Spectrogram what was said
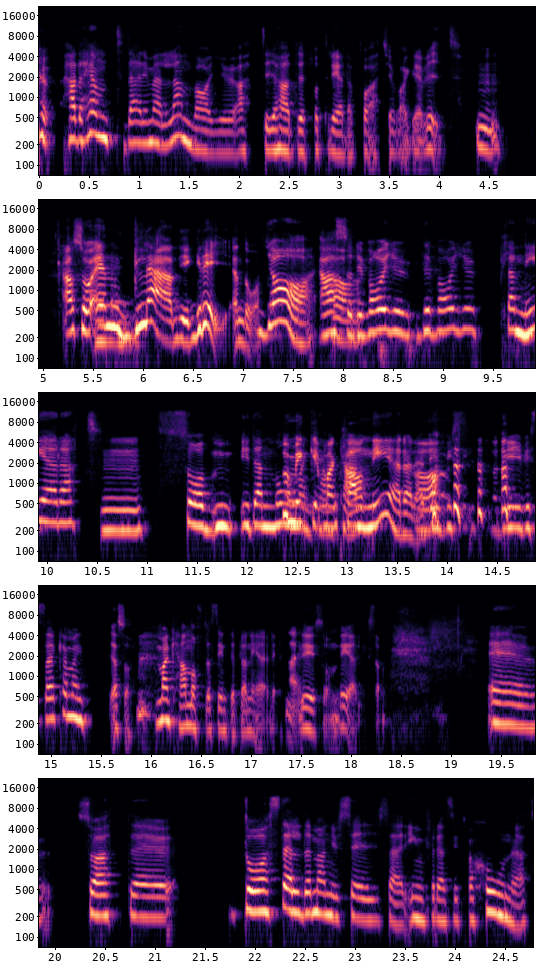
hade hänt däremellan var ju att jag hade fått reda på att jag var gravid. Mm. Alltså en eh. glädjegrej ändå. Ja, alltså ja. Det, var ju, det var ju planerat mm. så i den mån man kan, man kan, planera det. Ja. Det, vissa, det är vissa kan man, alltså, man kan oftast inte planera det. Nej. Det är som det är liksom. Eh, så att eh, då ställde man ju sig så här inför den situationen att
